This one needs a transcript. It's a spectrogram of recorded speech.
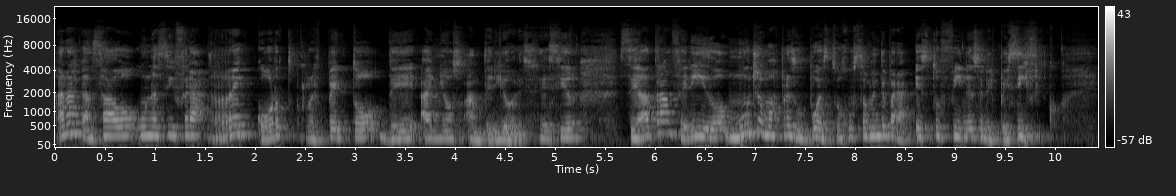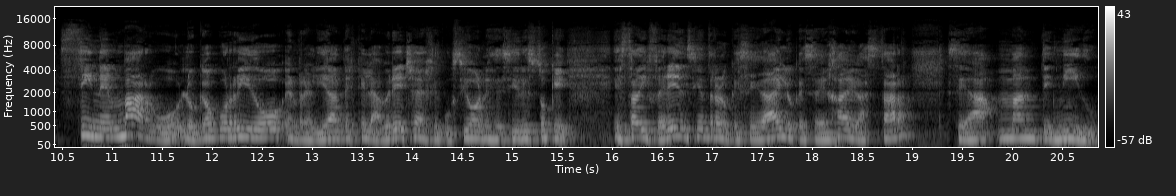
han alcanzado una cifra récord respecto de años anteriores. Es decir, se ha transferido mucho más presupuesto justamente para estos fines en específico. Sin embargo, lo que ha ocurrido en realidad es que la brecha de ejecución, es decir, esto que esta diferencia entre lo que se da y lo que se deja de gastar, se ha mantenido.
